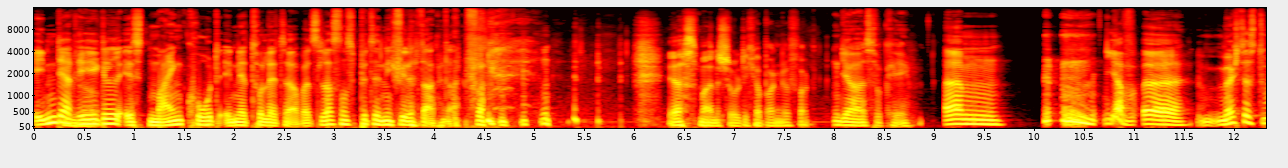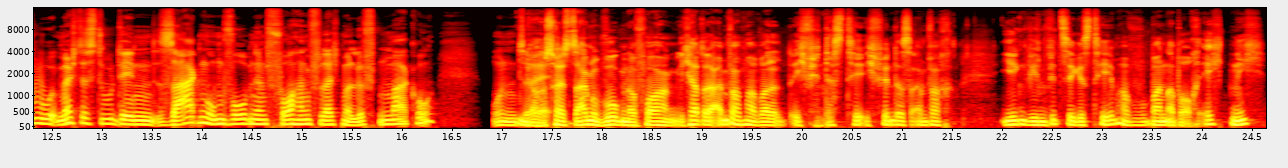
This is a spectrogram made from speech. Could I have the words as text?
In der Ja. Regel ist mein Code in der Toilette, aber jetzt lass uns bitte nicht wieder damit anfangen. Ja, ist meine Schuld, ich habe angefangen. ja, ist okay. Ähm, ja, äh, möchtest du, möchtest du den sagenumwobenen Vorhang vielleicht mal lüften, Marco? Und Ja, äh, das heißt sagenumwogener Vorhang. Ich hatte einfach mal, weil ich finde das, ich finde das einfach irgendwie ein witziges Thema, wo man aber auch echt nicht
